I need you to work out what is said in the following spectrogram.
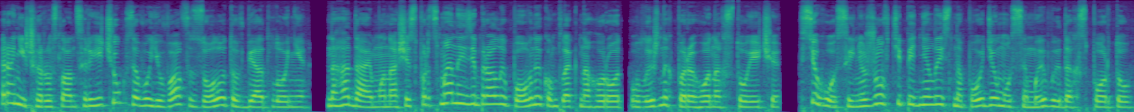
Раніше Руслан Сергійчук завоював золото в біатлоні. Нагадаємо, наші спортсмени зібрали повний комплект нагород у лижних перегонах стоячи. Всього синьо-жовті піднялись на подіум у семи видах спорту.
